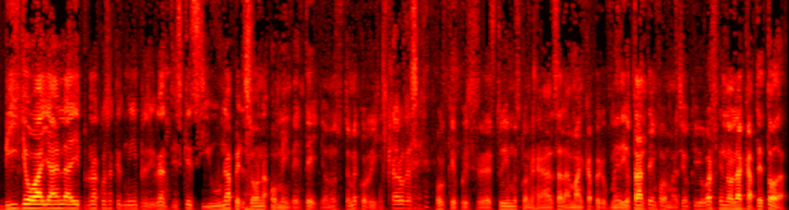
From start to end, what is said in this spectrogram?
vi yo allá en la DIPRO una cosa que es muy impresionante, es que si una persona, o me inventé, yo no sé, usted me corrige. Claro que sí. Porque pues estuvimos con el general Salamanca, pero me dio tanta información que yo no la capté toda.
